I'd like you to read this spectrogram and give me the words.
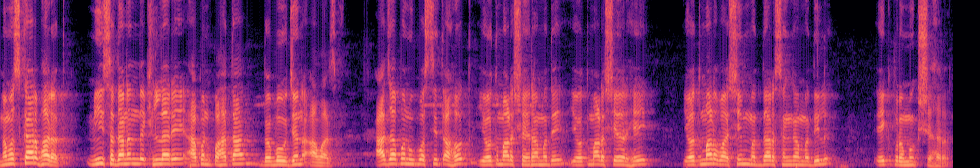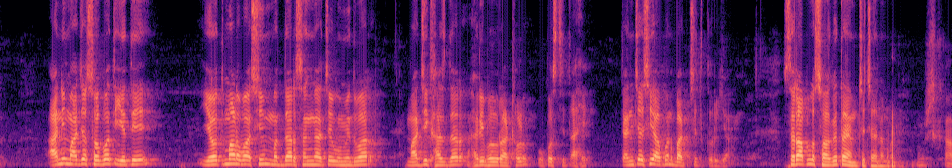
नमस्कार भारत. मी सदानंद खिल्लारे. आपण पाहता द बहुजन आवाज. आज आपण उपस्थित आहोत यवतमाळ शहरामध्ये. यवतमाळ शहर हे यवतमाळ वाशिम मतदारसंघामधील एक प्रमुख शहर. आणि माझ्यासोबत येथे यवतमाळ वाशिम मतदारसंघाचे उमेदवार माजी खासदार हरिभाऊ राठोड उपस्थित आहे. त्यांच्याशी आपण बातचीत करूया. सर आपलं स्वागत आहे आमच्या चॅनलमध्ये नमस्कार.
